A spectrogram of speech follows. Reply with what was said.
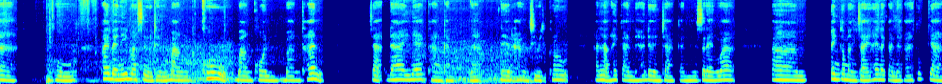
อ่า โอ้โฮไพ่ใบนี้มาสื่อถึงบางคู่ บางคน บางท่าน จะได้แยกทางกันนะ ในทางชีวิตคู่หันหลังให้กันนะคะเดินจากกันแสดงว่าเป็นกำลังใจให้แล้วกันนะคะ ทุกอย่าง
